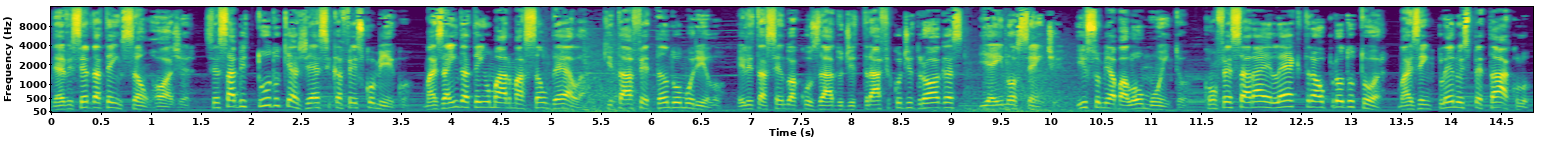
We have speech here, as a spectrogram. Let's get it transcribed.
Deve ser da tensão, Roger. Você sabe tudo que a Jéssica fez comigo, mas ainda tem uma armação dela que tá afetando o Murilo. Ele tá sendo acusado de tráfico de drogas e é inocente. Isso me abalou muito. Confessará Electra ao produtor, mas em pleno espetáculo,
